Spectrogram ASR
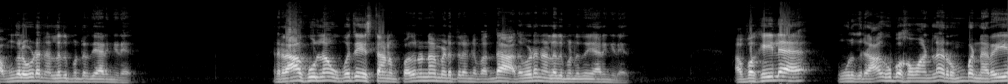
அவங்களோட நல்லது பண்ணுறது யாரும் கிடையாது. ராகுலாம் உபஜயஸ்தானம் பதினொன்றாம் இடத்துல வந்தால் அதை விட நல்லது பண்ணுறது யாரும் கிடையாது. அவ்வகையில் உங்களுக்கு ராகு பகவான்லாம் ரொம்ப நிறைய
